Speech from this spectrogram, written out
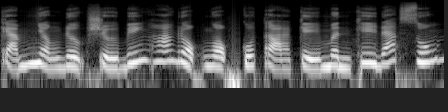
Cảm nhận được sự biến hóa đột ngột của tọa kỵ mình khi đáp xuống.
